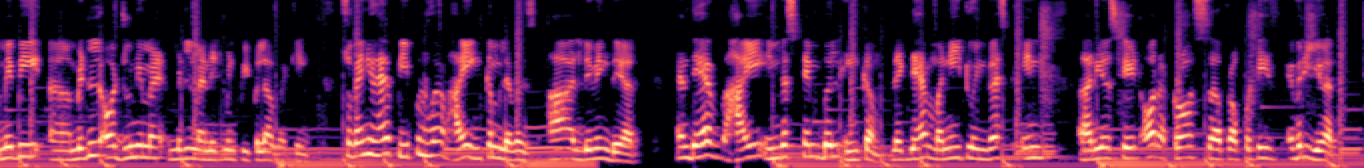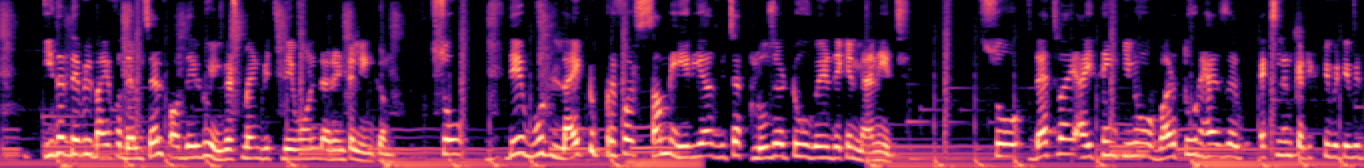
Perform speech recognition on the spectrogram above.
maybe uh, middle or junior ma- middle management people are working. So when you have people who have high income levels are living there and they have high investable income like they have money to invest in uh, real estate or across uh, properties every year either they will buy for themselves or they'll do investment which they want a rental income. So they would like to prefer some areas which are closer to where they can manage. So that's why i think you know varthur has an excellent connectivity with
